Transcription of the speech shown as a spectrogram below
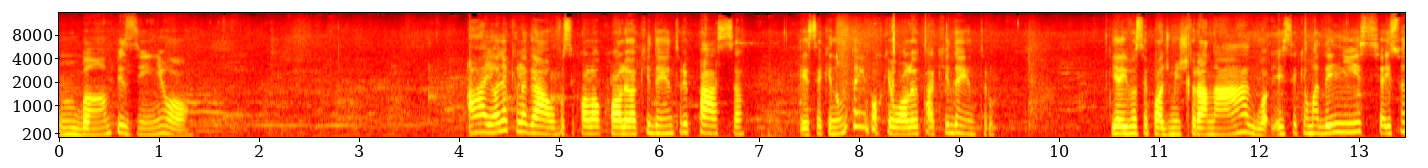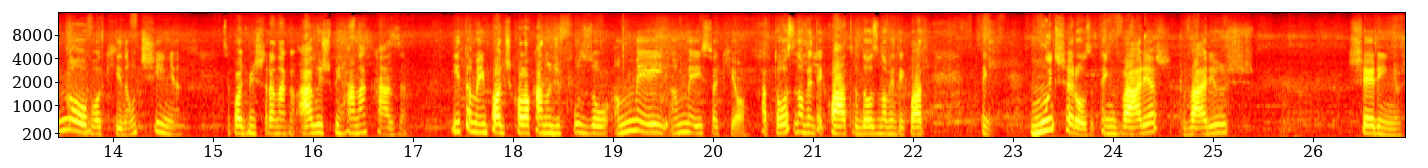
um bumpzinho, ó, Ai, olha que legal, você coloca o óleo aqui dentro e passa. Esse aqui não tem, porque o óleo está aqui dentro. E aí você pode misturar na água. Esse aqui é uma delícia, isso é novo aqui, não tinha. Você pode misturar na água e espirrar na casa. E também pode colocar no difusor. Amei, amei isso aqui, ó. 14,94, 12,94. Tem muito cheiroso, tem várias, vários cheirinhos.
